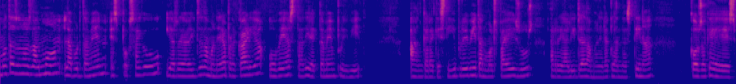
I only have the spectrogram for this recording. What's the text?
moltes zones del món, l'avortament és poc segur i es realitza de manera precària o bé està directament prohibit. Encara que estigui prohibit en molts països, es realitza de manera clandestina, cosa que és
